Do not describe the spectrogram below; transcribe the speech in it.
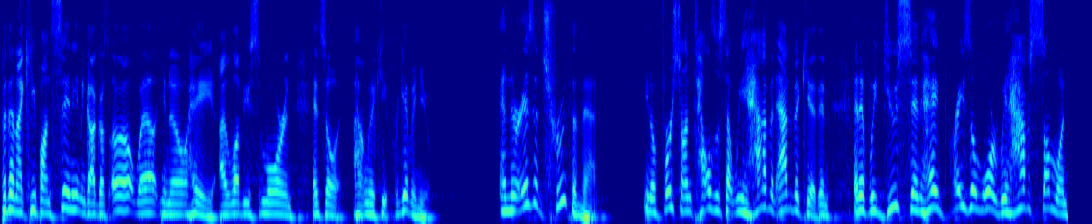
But then I keep on sinning, and God goes, Oh, well, you know, hey, I love you some more, and, and so I'm going to keep forgiving you. And there is a truth in that. You know, First John tells us that we have an advocate, and, and if we do sin, hey, praise the Lord, we have someone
